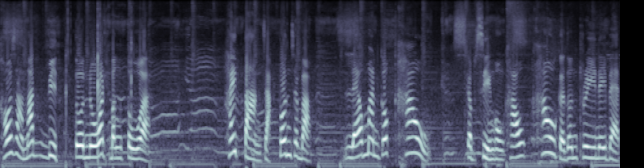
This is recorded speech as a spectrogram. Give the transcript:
เขาสามารถบิดตัวโน้ตบางตัว ให้ต่างจากต้นฉบับ แล้วมันก็เข้า กับเสียงของเขาเข้ากับดนตรีในแบบ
